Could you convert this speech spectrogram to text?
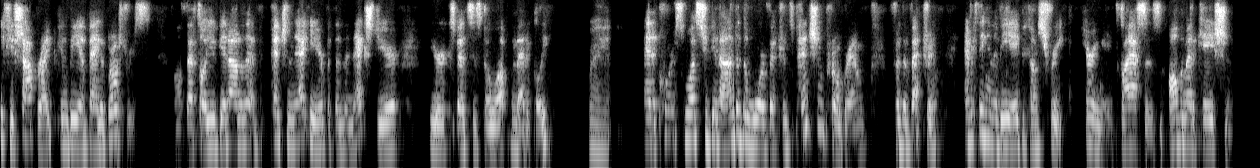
if you shop right, can be a bag of groceries. Well, if that's all you get out of that pension that year, but then the next year your expenses go up medically. Right. And of course, once you get onto the War Veterans Pension Program for the veteran, everything in the VA becomes free hearing aids, glasses, all the medication,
